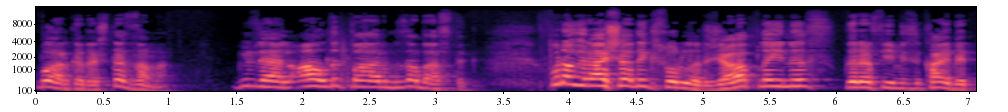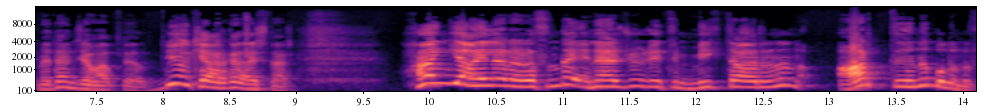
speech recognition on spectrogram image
Bu arkadaş da zaman. Güzel aldık bağrımıza bastık. Buna göre aşağıdaki soruları cevaplayınız. Grafiğimizi kaybetmeden cevaplayalım. Diyor ki arkadaşlar hangi aylar arasında enerji üretim miktarının arttığını bulunuz.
